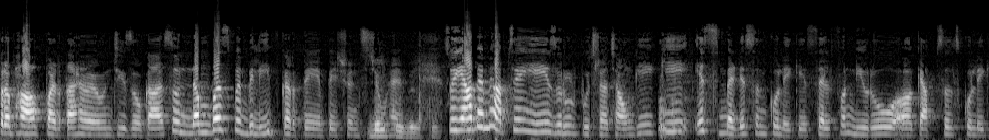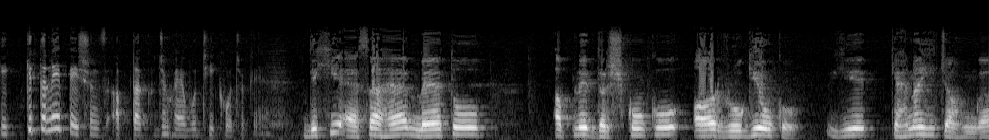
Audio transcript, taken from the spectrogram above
प्रभाव पड़ता है उन चीज़ों का। सो so, नंबर्स पे बिलीव करते हैं पेशेंट्स जो हैं। सो so, यहाँ पे मैं आपसे ये ज़रूर पूछना चाहूँगी कि इस मेडिसिन को लेके सेल्फोन न्यूरो कैप्सूल्स को लेके कितने पेशेंट्स अब तक जो है वो ठीक हो चुके हैं? देखिए ऐसा है मैं तो अपने दर्शकों को और रोगियों को ये कहना ही चाहूँगा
